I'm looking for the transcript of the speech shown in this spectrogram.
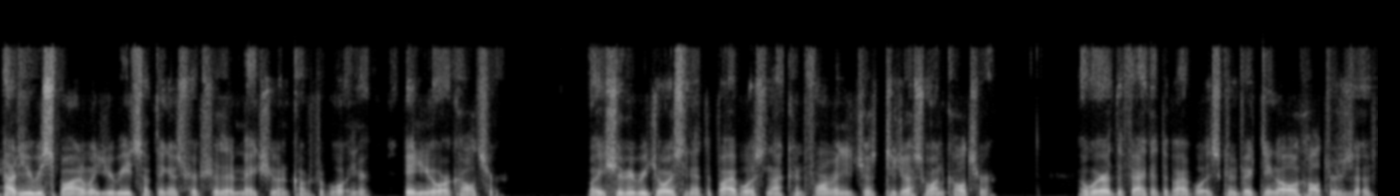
How do you respond when you read something in scripture that makes you uncomfortable in your in your culture? Well, you should be rejoicing that the Bible is not conforming to just to just one culture aware of the fact that the Bible is convicting all cultures of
